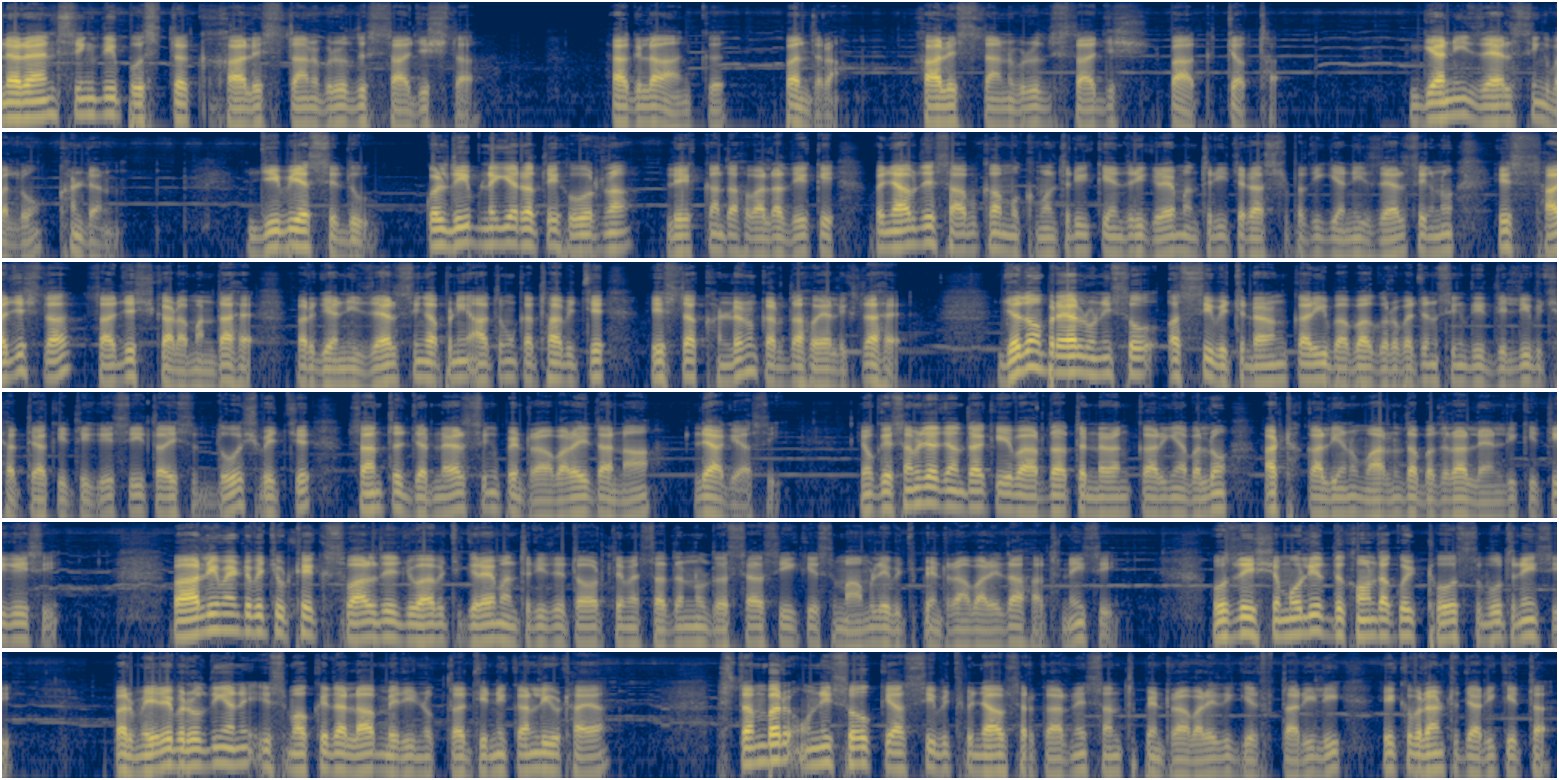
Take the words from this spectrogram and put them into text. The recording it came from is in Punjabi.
ਨਰੈਣ ਸਿੰਘ ਦੀ ਪੁਸਤਕ ਖਾਲਿਸਤਾਨ ਵਿਰੁੱਧ ਸਾਜ਼ਿਸ਼ ਦਾ ਅਗਲਾ ਅੰਕ 15 ਖਾਲਿਸਤਾਨ ਵਿਰੁੱਧ ਸਾਜ਼ਿਸ਼ ਭਾਗ ਚੌਥਾ। ਗਿਆਨੀ ਜ਼ੈਲ ਸਿੰਘ ਵੱਲੋਂ ਖੰਡਨ। ਜੀਬੀਐਸ ਸਿੱਧੂ, ਕੁਲਦੀਪ ਨਈਅਰ ਅਤੇ ਹੋਰਨਾਂ ਲੇਖਕਾਂ ਦਾ ਹਵਾਲਾ ਦੇ ਕੇ ਪੰਜਾਬ ਦੇ ਸਾਬਕਾ ਮੁੱਖ ਮੰਤਰੀ, ਕੇਂਦਰੀ ਗ੍ਰਹਿ ਮੰਤਰੀ ਤੇ ਰਾਸ਼ਟਰਪਤੀ ਗਿਆਨੀ ਜ਼ੈਲ ਸਿੰਘ ਨੂੰ ਇਸ ਸਾਜ਼ਿਸ਼ ਦਾ ਸਾਜ਼ਿਸ਼ ਕਾੜਾ ਮੰਨਦਾ ਹੈ, ਪਰ ਗਿਆਨੀ ਜ਼ੈਲ ਸਿੰਘ ਆਪਣੀ ਆਤਮ ਕਥਾ ਵਿੱਚ ਇਸ ਦਾ ਖੰਡਨ ਕਰਦਾ ਹੋਇਆ ਲਿਖਦਾ ਹੈ। ਜਦੋਂ ਅਪ੍ਰੈਲ 1980 ਵਿੱਚ ਨਿਰੰਕਾਰੀ ਬਾਬਾ ਗੁਰਬਚਨ ਸਿੰਘ ਦੀ ਦਿੱਲੀ ਵਿੱਚ ਹੱਤਿਆ ਕੀਤੀ ਗਈ ਸੀ, ਤਾਂ ਇਸ ਦੋਸ਼ ਵਿੱਚ ਸੰਤ ਜਰਨੈਲ ਸਿੰਘ ਭਿੰਡਰਾਂਵਾਲੇ ਦਾ ਨਾਂ ਲਿਆ ਗਿਆ ਸੀ। ਕਿਉਂਕਿ ਸਮਝਿਆ ਜਾਂਦਾ ਕਿ ਇਹ ਵਾਰਦਾਤ ਨਿਰੰਕਾਰੀਆਂ ਵੱਲੋਂ ਅੱਠ ਅਕਾਲੀਆਂ ਨੂੰ ਮਾਰਨ ਦਾ ਬਦਲਾ ਲੈਣ ਲਈ ਕੀਤੀ ਗਈ ਸੀ। ਪਾਰਲੀਮੈਂਟ ਵਿੱਚ ਉੱਠੇ ਇੱਕ ਸਵਾਲ ਦੇ ਜਵਾਬ ਵਿੱਚ ਗ੍ਰਹਿ ਮੰਤਰੀ ਦੇ ਤੌਰ ਤੇ ਮੈਂ ਸਦਨ ਨੂੰ ਦੱਸਿਆ ਸੀ ਕਿ ਇਸ ਮਾਮਲੇ ਵਿੱਚ ਭਿੰਡਰਾਂਵਾਲੇ ਦਾ ਹੱਥ ਨਹੀਂ ਸੀ। ਉਸ ਦੀ ਸ਼ਮੂਲੀਅਤ ਦਿਖਾਉਣ ਦਾ ਕੋਈ ਠੋਸ ਸਬੂਤ ਨਹੀਂ ਸੀ। ਪਰ ਮੇਰੇ ਵਿਰੋਧੀਆਂ ਨੇ ਇਸ ਮੌਕੇ ਦਾ ਲਾਭ ਮੇਰੀ ਨੁਕਤਾਚੀਨੀ ਕਰਨ ਲਈ ਉਠਾਇਆ। ਸਤੰਬਰ 1981 ਵਿੱਚ ਪੰਜਾਬ ਸਰਕਾਰ ਨੇ ਸੰਤ ਪਿੰਡਰਾਵਾਲੇ ਦੀ ਗ੍ਰਿਫਤਾਰੀ ਲਈ ਇੱਕ ਵਾਰੰਟ ਜਾਰੀ ਕੀਤਾ।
